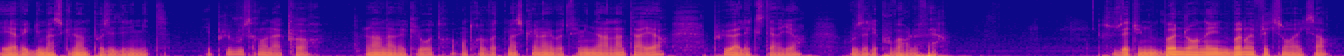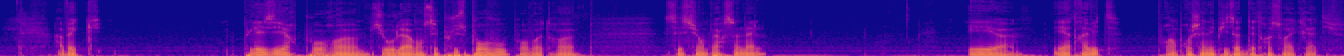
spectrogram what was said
et avec du masculin de poser des limites. Et plus vous serez en accord l'un avec l'autre, entre votre masculin et votre féminin à l'intérieur, plus à l'extérieur, vous allez pouvoir le faire. Je vous souhaite une bonne journée, une bonne réflexion avec ça, avec plaisir pour, euh, si vous voulez avancer plus pour vous, pour votre euh, session personnelle. Et euh, et à très vite pour un prochain épisode d'être soirée créatif.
